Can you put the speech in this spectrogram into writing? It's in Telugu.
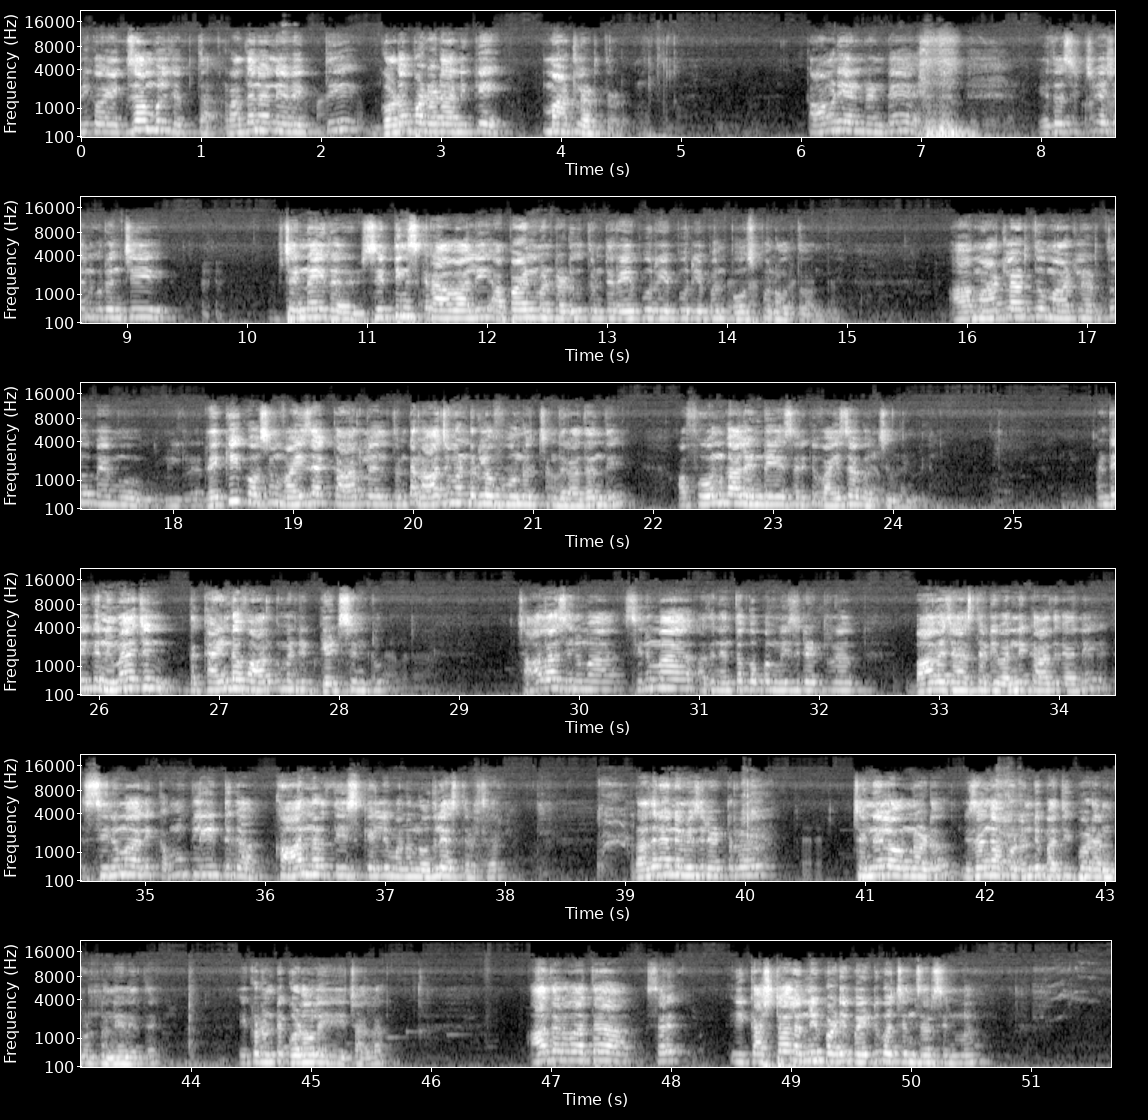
మీకు ఒక ఎగ్జాంపుల్ చెప్తా. రతన్ అనే వ్యక్తి గొడవ పడడానికే మాట్లాడతాడు. కామెడీ ఏంటంటే ఏదో సిచ్యువేషన్ గురించి చెన్నై సిట్టింగ్స్కి రావాలి అపాయింట్మెంట్ అడుగుతుంటే రేపు రేపు రేపు అని పోస్ట్పోన్ అవుతుంది. ఆ మాట్లాడుతూ మాట్లాడుతూ మేము రెక్కీ కోసం వైజాగ్ కార్లో వెళ్తుంటే రాజమండ్రిలో ఫోన్ వచ్చింది రథన్ది ఆ ఫోన్ కాల్ ఎండ్ అయ్యేసరికి వైజాగ్ వచ్చిందండి. అంటే you can imagine the kind of argument it gets in to చాలా సినిమా సినిమా అతను ఎంత గొప్ప మ్యూజిక్ డైరెక్టర్ బాగా చేస్తాడు ఇవన్నీ కాదు కానీ సినిమాని కంప్లీట్గా కార్నర్ తీసుకెళ్ళి మనల్ని వదిలేస్తాడు సార్. రథన్ అనే మ్యూజిక్ డైరెక్టర్ చెన్నైలో ఉన్నాడు. నిజంగా అక్కడ ఉండి బతికిపోయాడు అనుకుంటున్నాను నేనైతే. ఇక్కడ ఉంటే గొడవలు అయ్యాయి చాలా. ఆ తర్వాత సరే ఈ కష్టాలన్నీ పడి బయటకు వచ్చింది సార్ సినిమా.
